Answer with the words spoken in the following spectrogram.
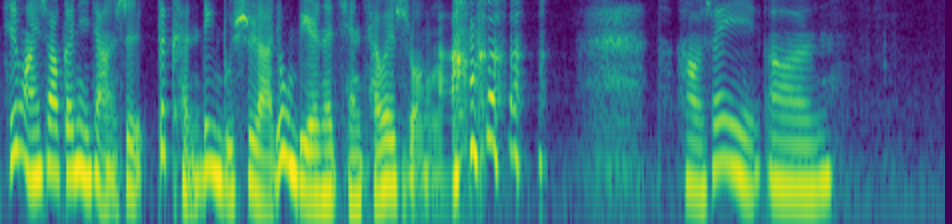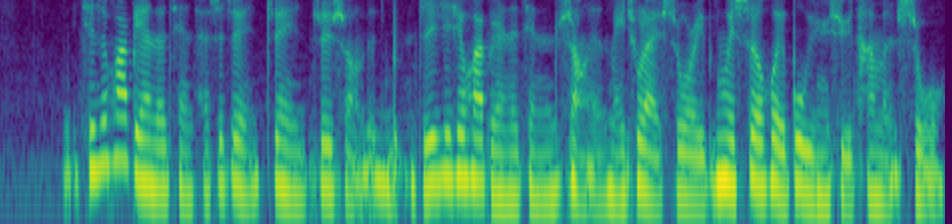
其实黄医师要跟你讲的是，这肯定不是啊，用别人的钱才会爽啦。好，所以嗯，其实花别人的钱才是最最最爽的。你不只是这些花别人的钱爽的没出来说而已，因为社会不允许他们说。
